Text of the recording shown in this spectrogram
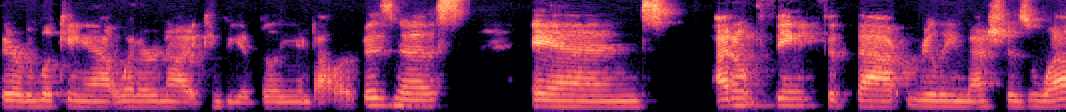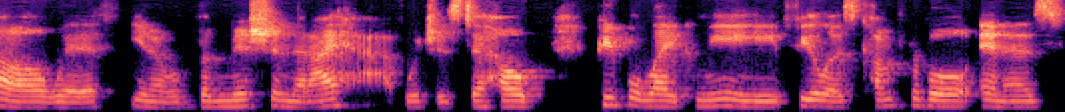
They're looking at whether or not it can be a billion dollar business. And I don't think that that really meshes well with, you know, the mission that I have, which is to help people like me feel as comfortable and as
